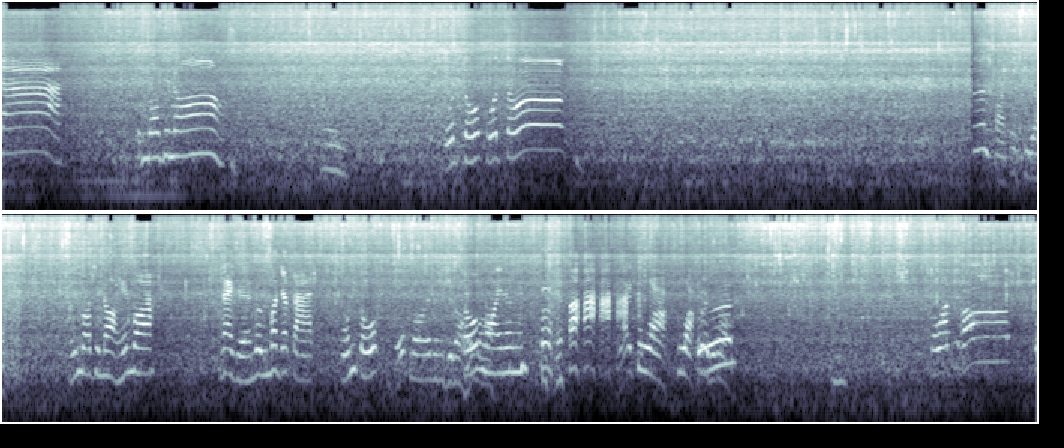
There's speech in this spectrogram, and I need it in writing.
จ้าเป็นโมพี่น้องนี่ฝนตกฝนตกขอเทียวเห็นบ่พี่น้องเห็นบ่ได้เห็นเบิ่งบรรยากาศฝนตก โต๊ะหน่อยหนึ่งพี่น้องตกหน่อยหนึงหลายตัวตัวเลยพี่น้องสวัสดีครับเอ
